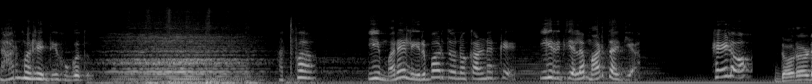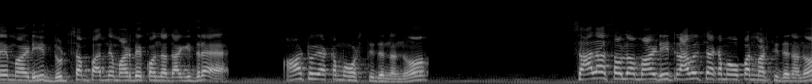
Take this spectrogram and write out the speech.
ಯಾರು ಮರ್ಯಾದೆ ಹೋಗೋದು? ಅಥವಾ ಈ ಮನೇಲಿ ಇರಬಾರ್ದು ಅನ್ನೋ ಕಾರಣಕ್ಕೆ ಈ ರೀತಿ ಎಲ್ಲ ಮಾಡ್ತಾ ಇದೀಯಾ? ಹೇಳೋ. ದರೋಡೆ ಮಾಡಿ ದುಡ್ಡು ಸಂಪಾದನೆ ಮಾಡಬೇಕು ಅನ್ನೋದಾಗಿದ್ರೆ ಆಟೋ ಯಾಕಮ್ಮ ಓಡಿಸ್ತಿದ್ದೆ ನಾನು? ಸಾಲ ಸೌಲ ಮಾಡಿ ಟ್ರಾವೆಲ್ಸ್ ಯಾಕಮ್ಮ ಓಪನ್ ಮಾಡ್ತಿದ್ದೆ ನಾನು?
